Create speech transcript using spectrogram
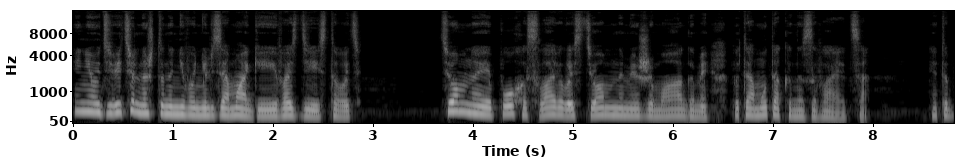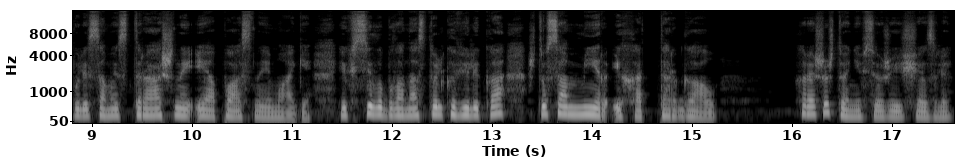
И неудивительно, что на него нельзя магией воздействовать. Темная эпоха славилась темными же магами, потому так и называется. Это были самые страшные и опасные маги. Их сила была настолько велика, что сам мир их отторгал. Хорошо, что они все же исчезли.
